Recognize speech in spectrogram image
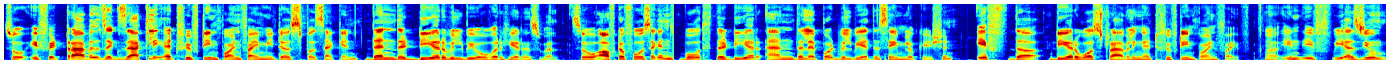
So if it travels exactly at 15.5 meters per second, then the deer will be over here as well. So after 4 seconds, both the deer and the leopard will be at the same location if the deer was traveling at 15.5. Uh, in if we assume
